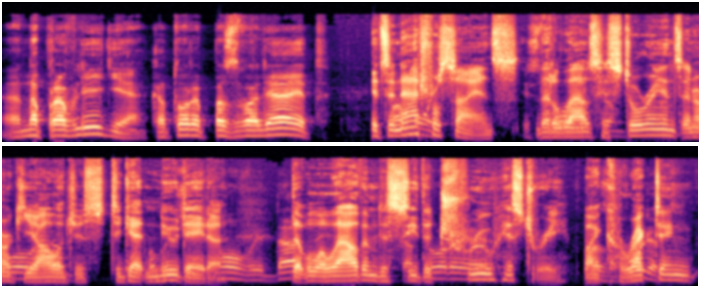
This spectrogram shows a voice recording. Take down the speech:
э, направление, которое позволяет It's a natural science that allows historians and archaeologists to get new data that will allow them to see the true history by correcting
